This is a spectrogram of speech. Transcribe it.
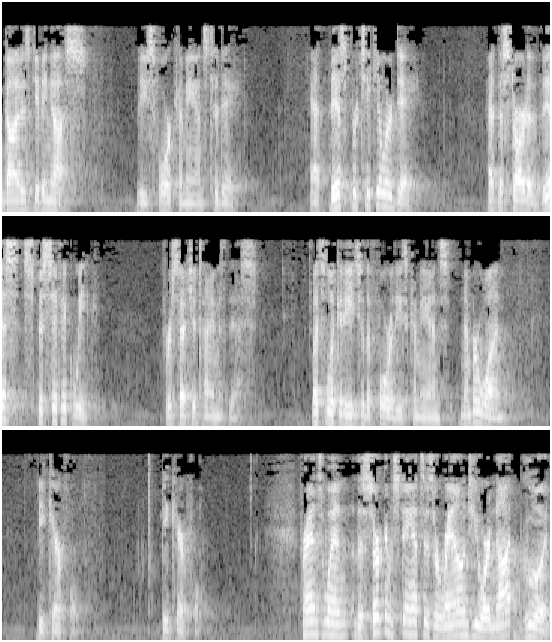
God is giving us these four commands today. At this particular day, at the start of this specific week for such a time as this. Let's look at each of the four of these commands. Number one, be careful. Be careful. Friends, when the circumstances around you are not good,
